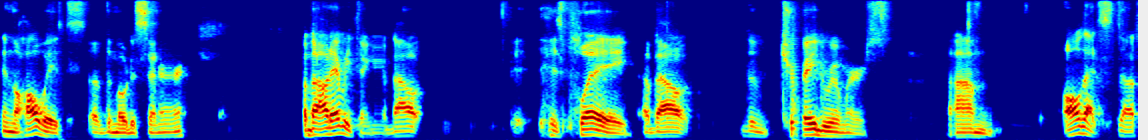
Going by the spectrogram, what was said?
in the hallways of the Moda Center about everything about his play, about the trade rumors, um, all that stuff.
